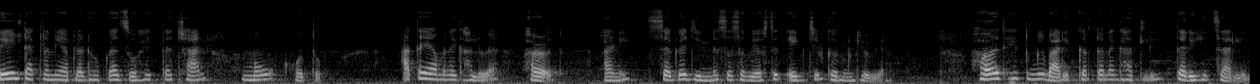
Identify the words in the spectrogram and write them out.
तेल टाकल्याने आपला ढोकळा जो आहे तो छान मऊ होतो. आता यामध्ये घालूया हळद आणि सगळं जिन्नस असं व्यवस्थित एकजीव करून घेऊया. हळद ही तुम्ही बारीक करताना घातली तरीही चालेल.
